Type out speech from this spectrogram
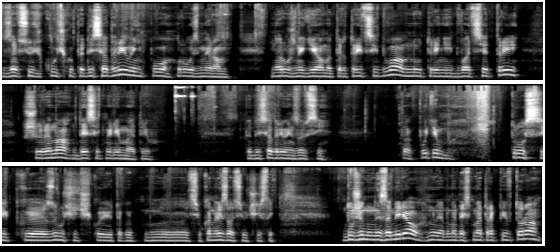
За всю кучку 50 гривень по розмірам. Наружний діаметр 32, внутрішній 23, ширина 10 мм. 50 гривень за всі. Так, потім тросик е, з ручечкою такою, е, цю каналізацію чистить. Довжину не заміряв, ну, я думаю, десь метра півтора.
